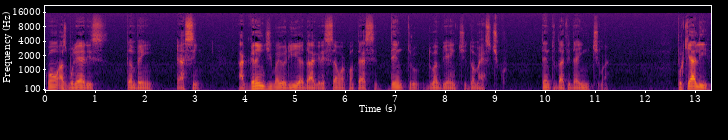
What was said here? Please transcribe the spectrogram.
com as mulheres também é assim. A grande maioria da agressão acontece dentro do ambiente doméstico, dentro da vida íntima. Porque é ali,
